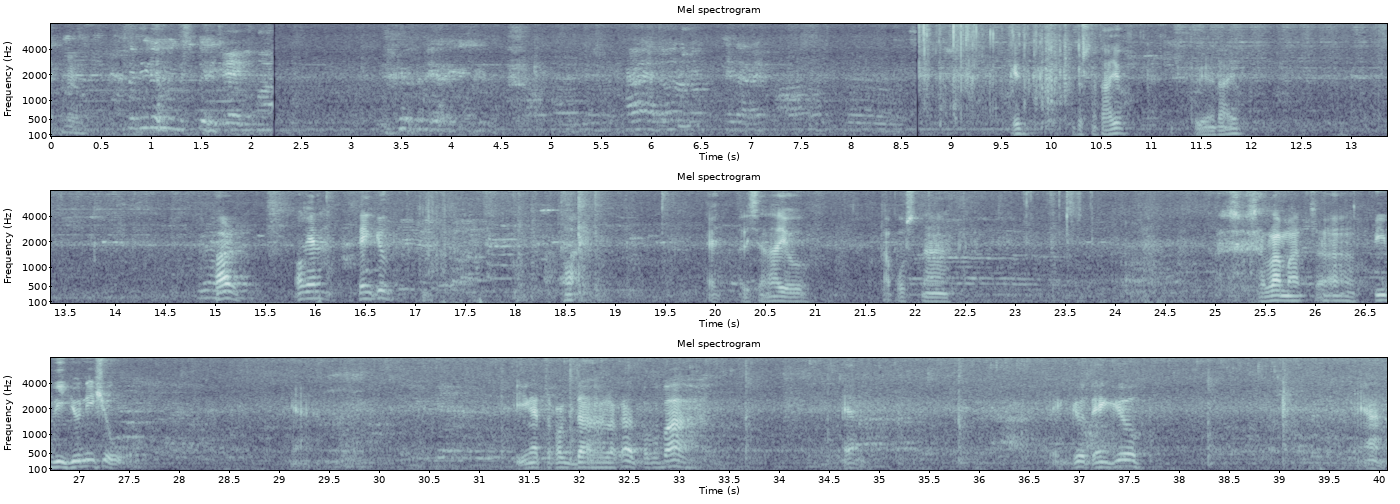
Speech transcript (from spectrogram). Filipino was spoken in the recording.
Hindi na yung display. Okay, ano, ano. Okay, tapos na tayo. Uwi na tayo. Carl, okay na. Thank you. Ah. Eh, alis na tayo. Tapos na. Salamat sa PB Junisho. Yan. Ingat sa pagdalakad, pababa. Ayan. Thank you, thank you. Ayan.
